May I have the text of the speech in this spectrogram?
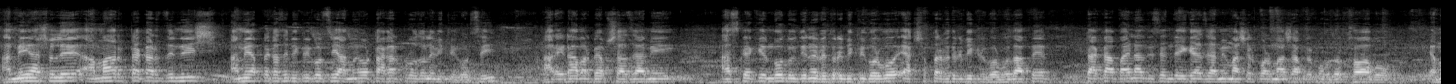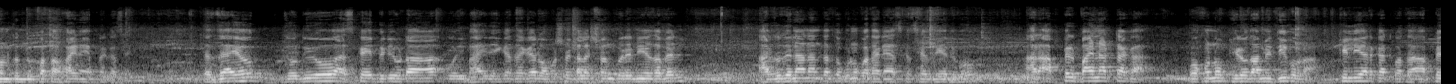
আমি আসলে আমার টাকার জিনিস আমি আপনার কাছে বিক্রি করছি, আমিও টাকার প্রয়োজনে বিক্রি করছি। আর এটা আমার ব্যবসা যে আমি আজকে কিনবো, দুই দিনের ভেতরে বিক্রি করব, এক সপ্তাহের ভেতরে বিক্রি করব। তো আপনি টাকা বায়না দিচ্ছেন দেখে যে আমি মাসের পর মাস আপনার কবুতর খাওয়াবো। এমন কিন্তু কথা হয় নাই আপনার কাছে। তা যাই হোক, যদিও আজকে ভিডিওটা ওই ভাই দেখে থাকেন, অবশ্যই কালেকশন করে নিয়ে যাবেন। আর যদি না নেন তার তো কোনো কথা নেই, আজকে সেল দিয়ে দেবো। আর আপনার বায়নার টাকা কখনো ফেরত আমি দিব না। ক্লিয়ার কাট কথা। আপনি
